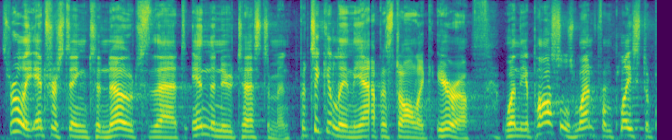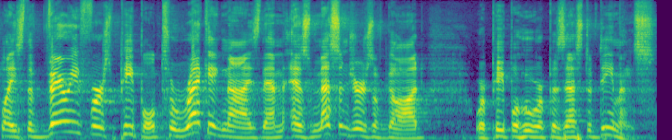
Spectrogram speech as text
It's really interesting to note that in the New Testament, particularly in the apostolic era, when the apostles went from place to place, the very first people to recognize them as messengers of God were people who were possessed of demons.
